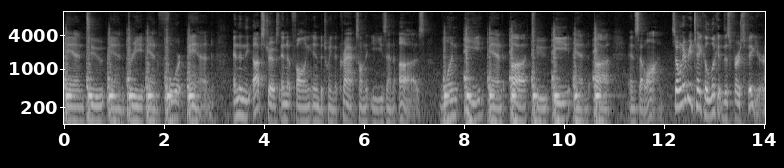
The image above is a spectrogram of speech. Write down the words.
and two and three and four and. And then the upstrokes end up falling in between the cracks on the E's and U's. One E and uh, two E and uh, and so on. So whenever you take a look at this first figure,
